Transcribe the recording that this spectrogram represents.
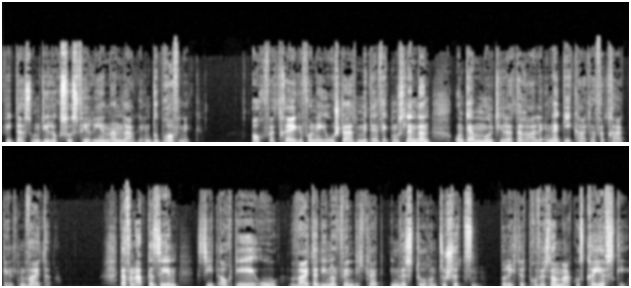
wie das um die Luxusferienanlage in Dubrovnik. Auch Verträge von EU-Staaten mit Entwicklungsländern und der multilaterale Energiecharta-Vertrag gelten weiter. Davon abgesehen sieht auch die EU weiter die Notwendigkeit, Investoren zu schützen berichtet Professor Markus Krajewski.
